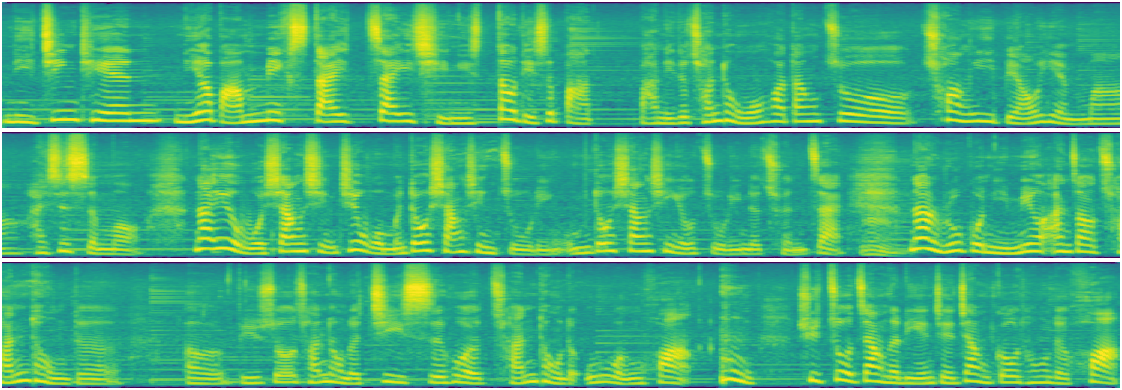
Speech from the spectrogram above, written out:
你今天你要把它 mix 在在一起，你到底是把把你的传统文化当做创意表演吗？还是什么？那因为我相信，其实我们都相信祖灵，我们都相信有祖灵的存在。嗯，那如果你没有按照传统的呃，比如说传统的祭祀或者传统的巫文化 去做这样的连接、这样沟通的话，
